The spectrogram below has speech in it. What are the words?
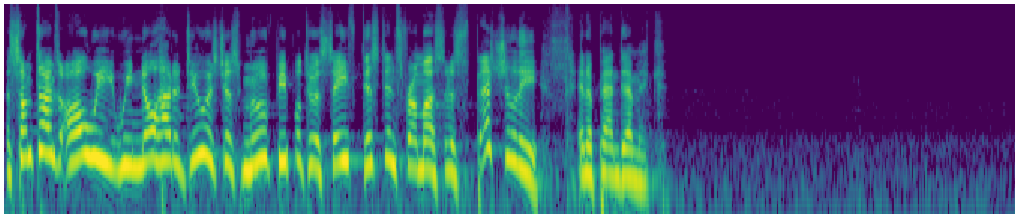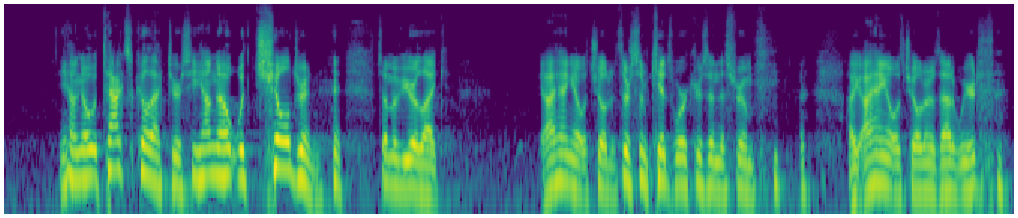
And sometimes all we, we know how to do is just move people to a safe distance from us, and especially in a pandemic. He hung out with tax collectors. He hung out with children. Some of you are like, yeah, I hang out with children. There's some kids workers in this room. I, I hang out with children. Is that weird?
